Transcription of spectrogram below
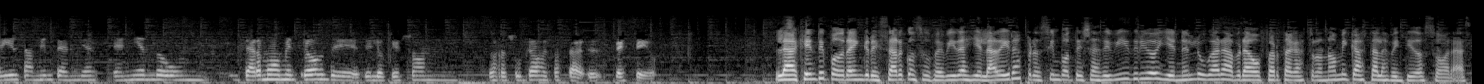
ir también teniendo un termómetro de, lo que son los resultados de esos testeos. La gente podrá ingresar con sus bebidas y heladeras, pero sin botellas de vidrio, y en el lugar habrá oferta gastronómica hasta las 22 horas.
